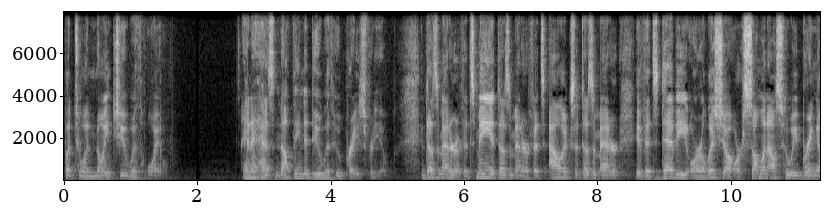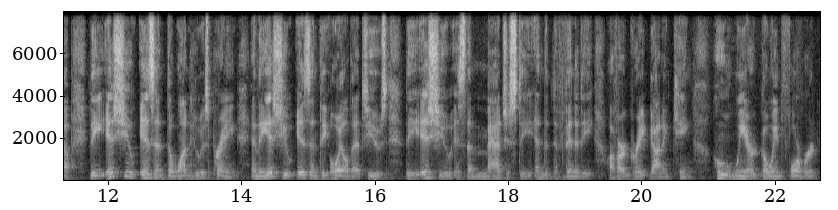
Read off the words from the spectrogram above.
but to anoint you with oil. And it has nothing to do with who prays for you. It doesn't matter if it's me, it doesn't matter if it's Alex, it doesn't matter if it's Debbie or Alicia or someone else who we bring up. The issue isn't the one who is praying, and the issue isn't the oil that's used. The issue is the majesty and the divinity of our great God and King, whom we are going forward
